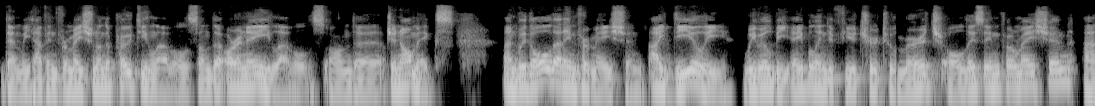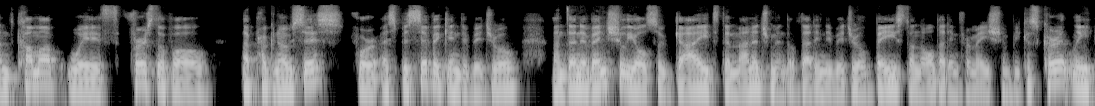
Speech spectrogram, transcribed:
Then we have information on the protein levels, on the RNA levels, on the genomics. And with all that information, ideally, we will be able in the future to merge all this information and come up with, first of all, a prognosis for a specific individual and then eventually also guide the management of that individual based on all that information because currently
